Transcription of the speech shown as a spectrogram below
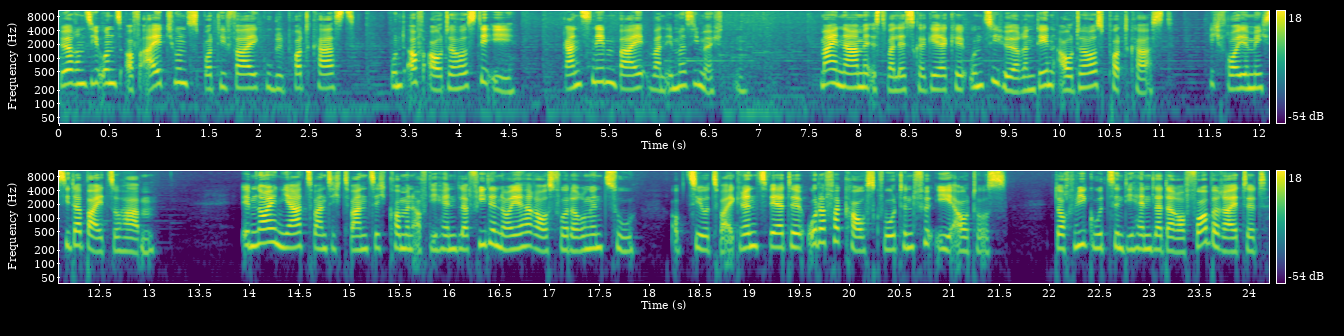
Hören Sie uns auf iTunes, Spotify, Google Podcasts und auf autohaus.de. Ganz nebenbei, wann immer Sie möchten. Mein Name ist Valeska Gerke und Sie hören den Autohaus Podcast. Ich freue mich, Sie dabei zu haben. Im neuen Jahr 2020 kommen auf die Händler viele neue Herausforderungen zu, ob CO2-Grenzwerte oder Verkaufsquoten für E-Autos. Doch wie gut sind die Händler darauf vorbereitet?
